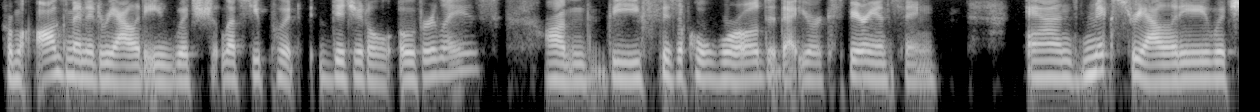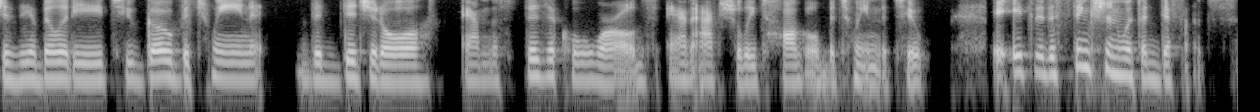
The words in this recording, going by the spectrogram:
from augmented reality, which lets you put digital overlays on the physical world that you're experiencing, and mixed reality, which is the ability to go between the digital and the physical worlds and actually toggle between the two it's a distinction with a difference.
